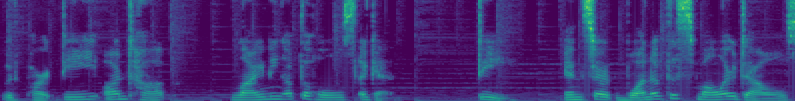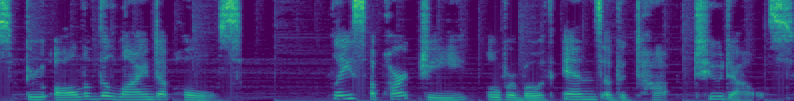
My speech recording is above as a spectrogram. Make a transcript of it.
with part D on top, lining up the holes again. D. Insert one of the smaller dowels through all of the lined up holes Place a part G over both ends of the top two dowels.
